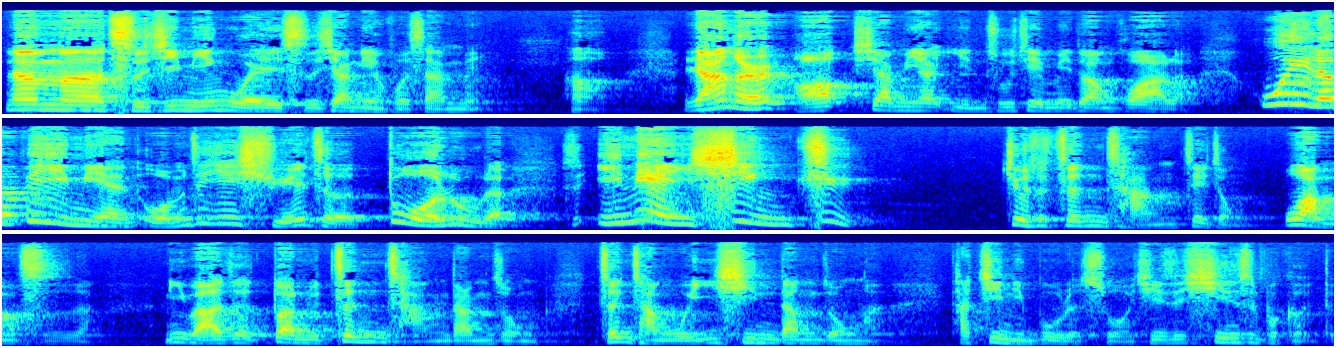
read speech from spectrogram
那么此即名为实相念佛三昧。然而，好，下面要引出这么一段话了。为了避免我们这些学者堕入了一念性具，就是珍藏这种妄执啊，你把它这断入珍藏当中，珍藏唯心当中啊，他进一步的说，其实心是不可得。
